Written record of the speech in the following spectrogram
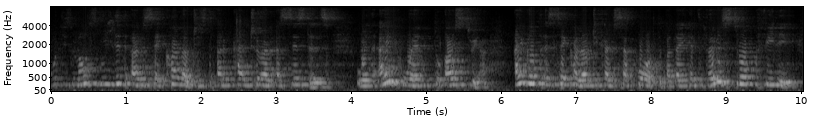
What is most needed are psychologists, are cultural assistants. When I went to Austria, I got a psychological support, but I had very strong feeling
